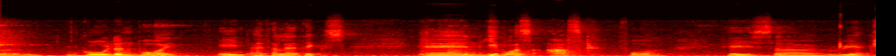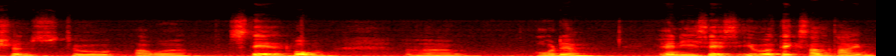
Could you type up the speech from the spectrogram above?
um, golden boy in athletics. And he was asked for his uh, reactions to our stay at home uh, order. And he says it will take some time,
